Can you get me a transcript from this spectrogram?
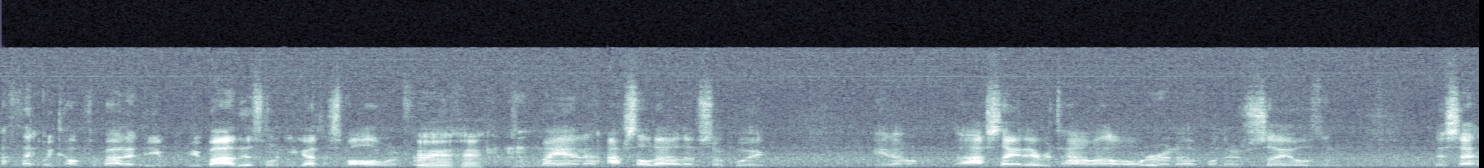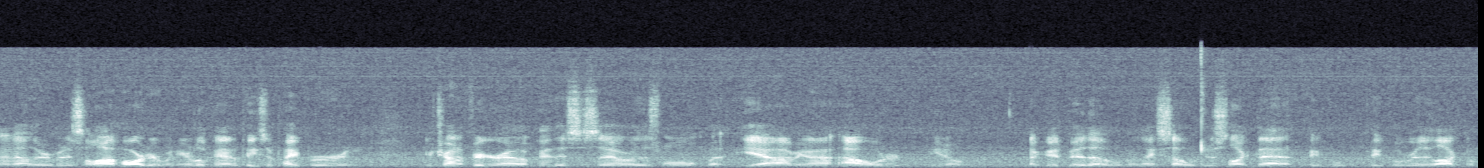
I think we talked about it. You, you buy this one, you got the smaller one free. Mm-hmm. Man, I- I've sold out of those so quick. You know, I say it every time. I don't order enough when there's sales and this, that, and another. But it's a lot harder when you're looking at a piece of paper and you're trying to figure out, okay, this will sell or this won't. But yeah, I mean, I, I ordered, you know, a good bit of them and they sold just like that. People people really liked them.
